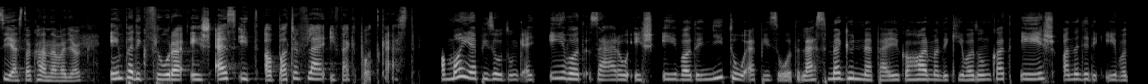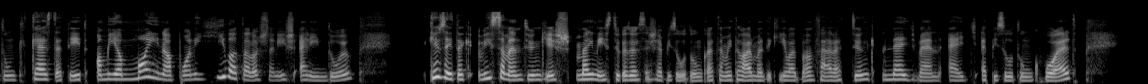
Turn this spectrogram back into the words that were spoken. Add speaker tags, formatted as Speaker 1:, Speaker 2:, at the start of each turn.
Speaker 1: Sziasztok, Hanna vagyok.
Speaker 2: Én pedig Flóra, és ez itt a Butterfly Effect Podcast.
Speaker 3: A mai epizódunk egy évad záró és évad nyitó epizód lesz, megünnepeljük a harmadik évadunkat és a negyedik évadunk kezdetét, ami a mai napon hivatalosan is elindul, Képzeljétek, visszamentünk és megnéztük az összes epizódunkat, amit a harmadik évadban felvettünk. 41 epizódunk volt,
